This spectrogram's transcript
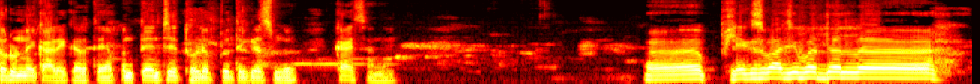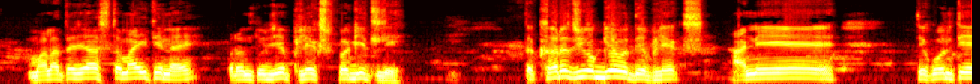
तरुण कार्यकर्ते आपण त्यांचे थोडे प्रतिक्रिया समजू काय सांगाल? अ, फ्लेक्सबाजीबद्दल मला तर जास्त माहिती नाही परंतु जे फ्लेक्स बघितले तर खरंच योग्य होते फ्लेक्स आणि ते कोणते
